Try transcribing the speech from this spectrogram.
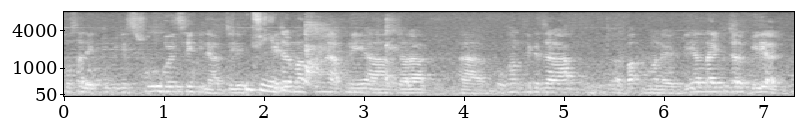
সোশ্যাল অ্যাক্টিভিটিস শুরু হয়েছে কিনা? যে এটার মাধ্যমে আপনি যারা ওখান থেকে যারা মানে রিয়েল লাইফে যারা ফিরে আসবে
